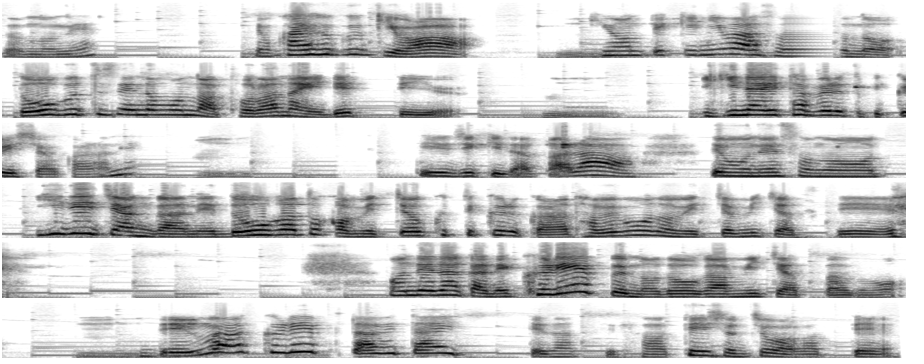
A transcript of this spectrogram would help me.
そのね、でも回復期は、うん。基本的にはその動物性のものは取らないでっていう、うん。いきなり食べるとびっくりしちゃうからね。うん。っていう時期だから、でもね、その、ひでちゃんがね、動画とかめっちゃ送ってくるから食べ物めっちゃ見ちゃって、ほんでなんかね、クレープの動画見ちゃったの。うん。で、うわ、クレープ食べたいってなってさ、テンション超上がって、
